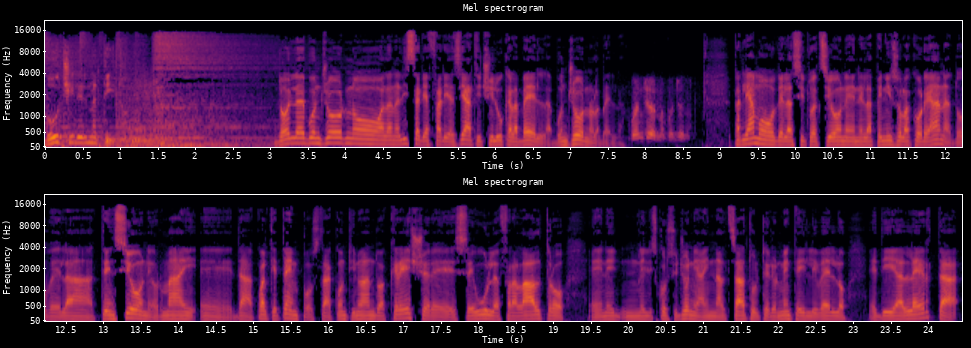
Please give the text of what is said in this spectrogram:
Voci del mattino. Do il buongiorno all'analista di affari asiatici Luca Labella. Buongiorno Labella. Buongiorno, buongiorno. Parliamo della situazione nella penisola coreana dove la tensione ormai eh, da qualche tempo sta continuando a crescere. Seoul, fra l'altro, eh, nei, negli scorsi giorni ha innalzato ulteriormente il livello eh, di allerta.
